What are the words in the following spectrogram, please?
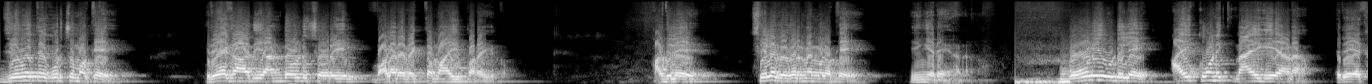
ജീവിതത്തെക്കുറിച്ചുമൊക്കെ രേഖാദി അൺടോൾഡ് സ്റ്റോറിയിൽ വളരെ വ്യക്തമായി പറയുന്നു. അതിലെ ചില വിവരണങ്ങളൊക്കെ ഇങ്ങനെയാണ്. ബോളിവുഡിലെ ഐക്കോണിക് നായികയാണ് രേഖ.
